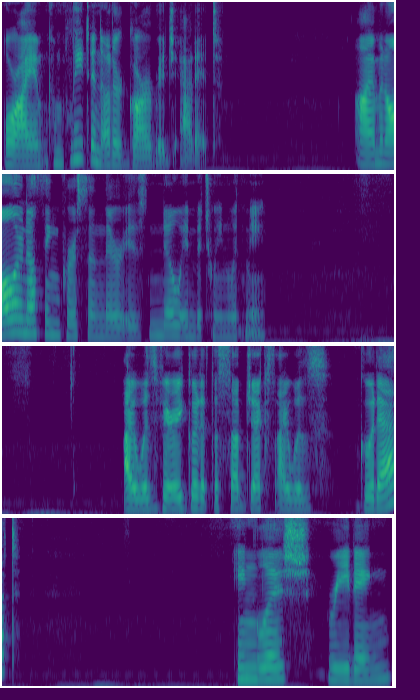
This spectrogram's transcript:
or I am complete and utter garbage at it. I'm an all or nothing person. There is no in between with me. I was very good at the subjects I was good at English, reading,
